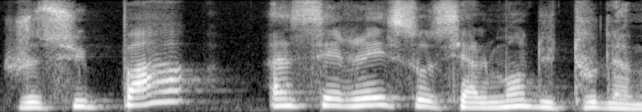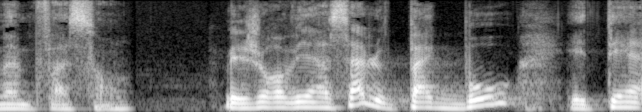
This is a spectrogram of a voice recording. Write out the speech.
je suis pas inséré socialement du tout de la même façon. Mais je reviens à ça, le paquebot était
